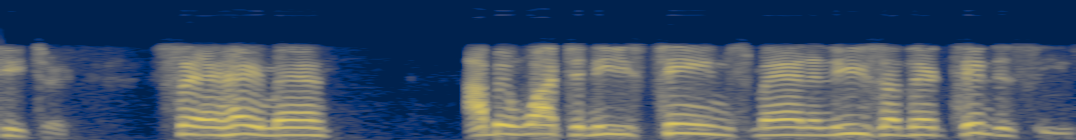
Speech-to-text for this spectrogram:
teacher saying, "Hey man, I've been watching these teams, man, and these are their tendencies."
